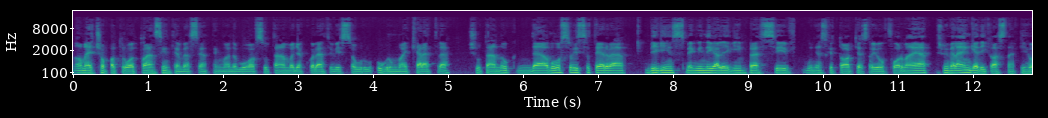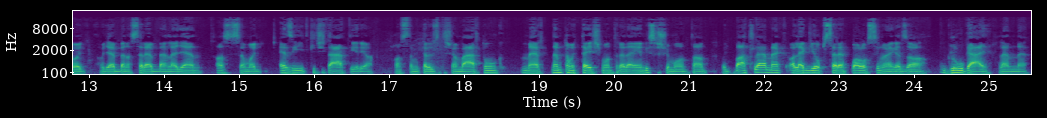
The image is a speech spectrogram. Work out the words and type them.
amely csapatról talán szintén beszélhetnénk majd a Wolves után, vagy akkor lehet, hogy visszaugrunk majd keletre, és utánuk. De a Wolves visszatérve Wiggins még mindig elég impresszív, úgy néz ki, tartja ezt a jó formáját, és mivel engedik azt neki, hogy, hogy ebben a szerepben legyen, azt hiszem, hogy ez így kicsit átírja azt, amit előzetesen vártunk mert nem tudom, hogy te is mondtad, de én biztos, hogy mondtam, hogy Butlernek a legjobb szerep valószínűleg ez a glue guy lenne.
